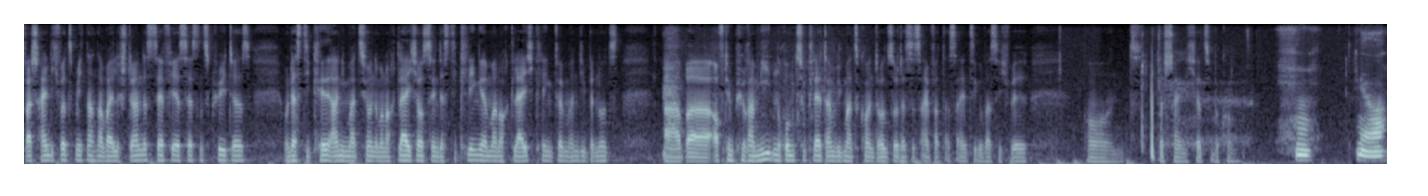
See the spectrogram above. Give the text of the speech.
Wahrscheinlich wird es mich nach einer Weile stören, dass sehr viel Assassin's Creed ist und dass die Kill-Animationen immer noch gleich aussehen, dass die Klinge immer noch gleich klingt, wenn man die benutzt. Aber auf den Pyramiden rumzuklettern, wie man es konnte und so, das ist einfach das Einzige, was ich will. Und wahrscheinlich ja zu bekommen. Hm. Ja.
